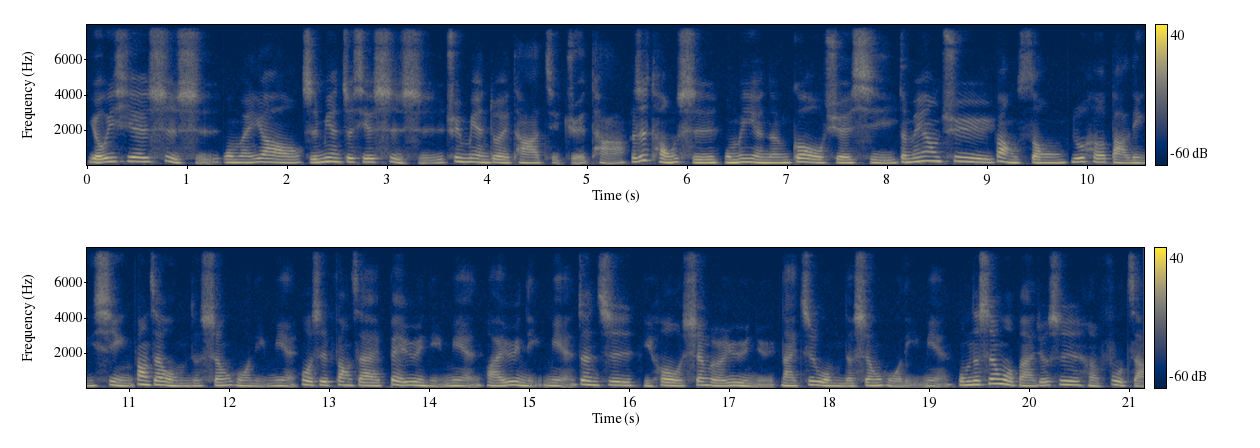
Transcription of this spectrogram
有一些事实我们要直面这些事实去面对它，解决它。可是同时我们也能够学习怎么样去放松，如何把灵性放在我们的生活里面，或是放在备孕里面、怀孕里面，甚至以后生儿育女，乃至我们的生活里面。我们的生活本来就是很复杂、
